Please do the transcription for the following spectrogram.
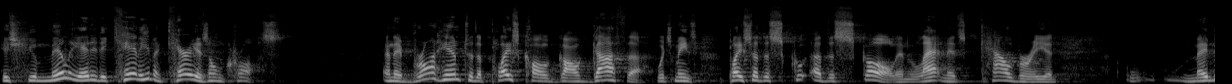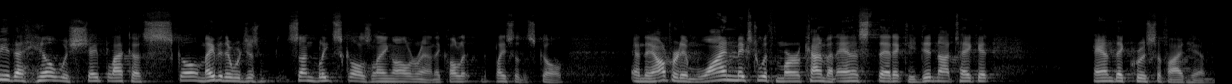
is humiliated, he can't even carry his own cross. And they brought him to the place called Golgotha, which means place of the, sc- of the skull. In Latin, it's Calvary. And maybe the hill was shaped like a skull. Maybe there were just sun bleached skulls laying all around. They call it the place of the skull. And they offered him wine mixed with myrrh, kind of an anesthetic. He did not take it. And they crucified him.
